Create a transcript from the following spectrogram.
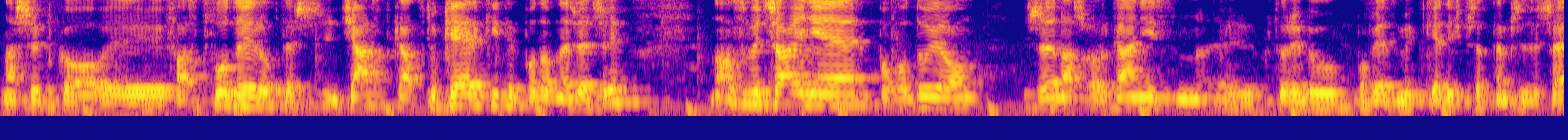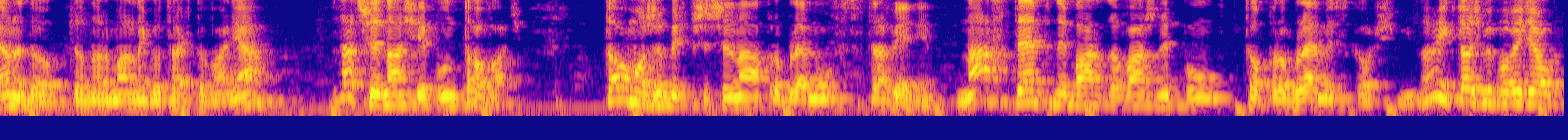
na szybko y, fast foody lub też ciastka, cukierki, tym podobne rzeczy, no zwyczajnie powodują że nasz organizm, y, który był powiedzmy kiedyś przedtem przyzwyczajony do, do normalnego traktowania, zaczyna się buntować. To może być przyczyna problemów z trawieniem. Następny bardzo ważny punkt to problemy z kośćmi. No i ktoś by powiedział,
